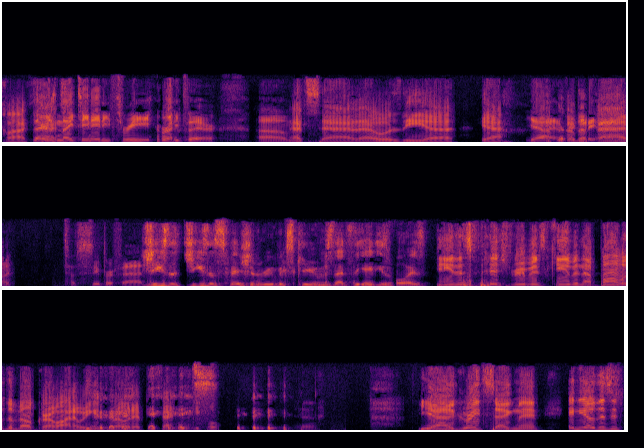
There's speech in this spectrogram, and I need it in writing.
clock. there's That's- 1983 right there. Um, That's uh, that was the uh, yeah. yeah, everybody the had fad. one. So super fat. Jesus, Jesus fish and Rubik's cubes. That's the '80s, boys. Jesus fish, Rubik's cube, and that ball with the Velcro on it, where you can throw it at at people. Yeah. Yeah, great segment. And you know, this is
